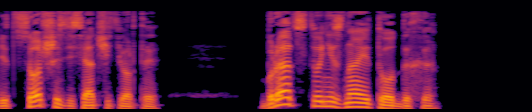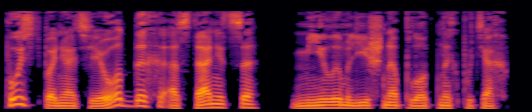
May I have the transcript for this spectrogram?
564. Братство не знает отдыха. Пусть понятие отдыха останется милым лишь на плотных путях.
